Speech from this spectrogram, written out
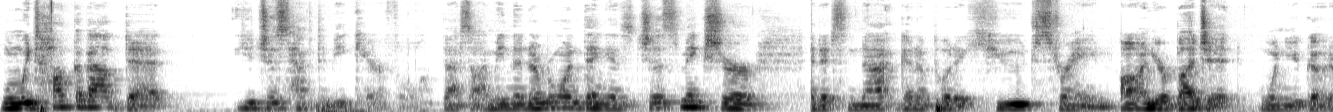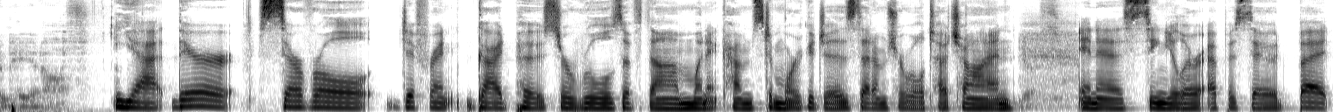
when we talk about debt, you just have to be careful. That's all. I mean, the number one thing is just make sure and it's not going to put a huge strain on your budget when you go to pay it off. Yeah, there are several different guideposts or rules of thumb when it comes to mortgages that I'm sure we'll touch on yes. in a singular episode. But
